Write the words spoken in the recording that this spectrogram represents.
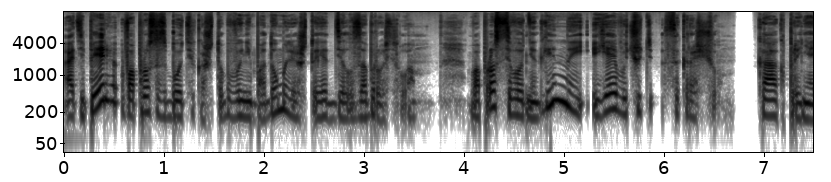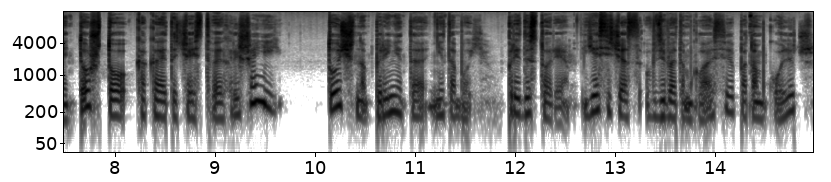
А теперь вопрос из ботика, чтобы вы не подумали, что я это дело забросила. Вопрос сегодня длинный, и я его чуть сокращу. Как принять то, что какая-то часть твоих решений точно принята не тобой? Предыстория. Я сейчас в девятом классе, потом колледж.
